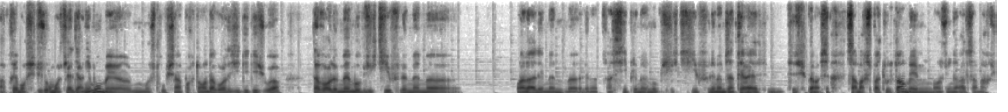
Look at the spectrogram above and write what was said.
Après, bon, c'est toujours moi qui ai le dernier mot, mais euh, moi, je trouve que c'est important d'avoir les idées des joueurs, d'avoir le même objectif, le même, voilà, les mêmes, principes, les mêmes objectifs, les mêmes intérêts. C'est super. Ça, marche pas tout le temps, mais en général, ça marche.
